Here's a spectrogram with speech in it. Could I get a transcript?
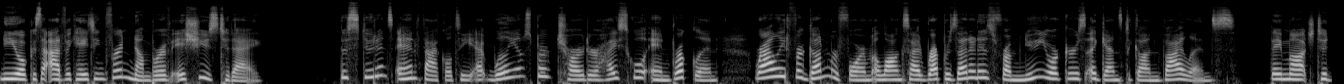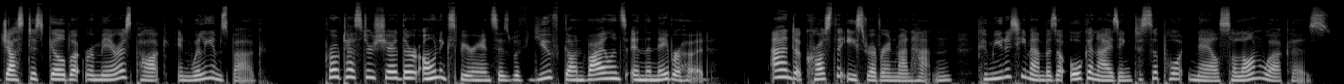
New Yorkers are advocating for a number of issues today. The students and faculty at Williamsburg Charter High School in Brooklyn rallied for gun reform alongside representatives from New Yorkers Against Gun Violence. They marched to Justice Gilbert Ramirez Park in Williamsburg. Protesters shared their own experiences with youth gun violence in the neighborhood. And across the East River in Manhattan, community members are organizing to support nail salon workers.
